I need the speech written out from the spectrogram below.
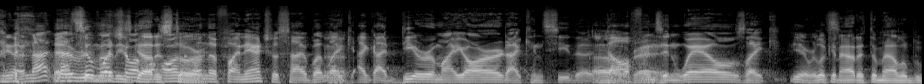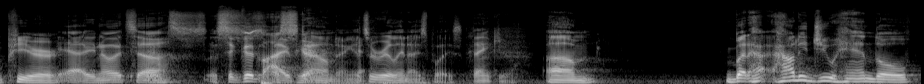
you know, not, not so much on, got a on- on the financial side, but like I got deer in my yard. I can see the Oh, dolphins right. and whales. Like, Yeah, we're looking out at the Malibu Pier. yeah, you know, it's uh, it's, a good vibe astounding. here. It's a really nice place. Thank you. Um, But how, how did you handle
